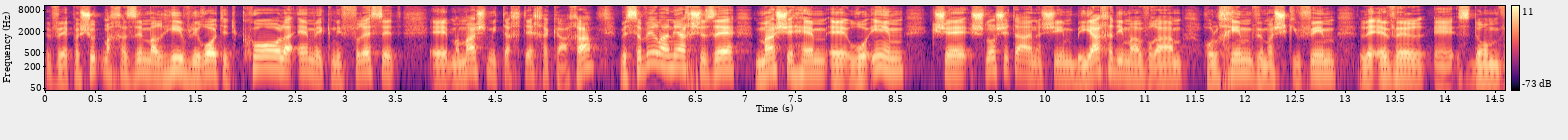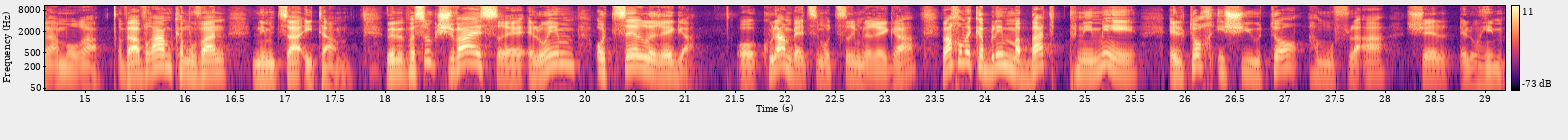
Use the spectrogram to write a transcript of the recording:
ופשוט מחזה מרהיב לראות את כל העמק נפרסת אה, ממש מתחתיך ככה, וסביר להניח שזה מה שהם אה, רואים כששלושת האנשים ביחד עם אברהם הולכים ומשקיפים לעבר סדום ועמורה. ואברהם כמובן נמצא איתם. ובפסוק 17 אלוהים עוצר לרגע. או כולם בעצם עוצרים לרגע, ואנחנו מקבלים מבט פנימי אל תוך אישיותו המופלאה של אלוהים.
